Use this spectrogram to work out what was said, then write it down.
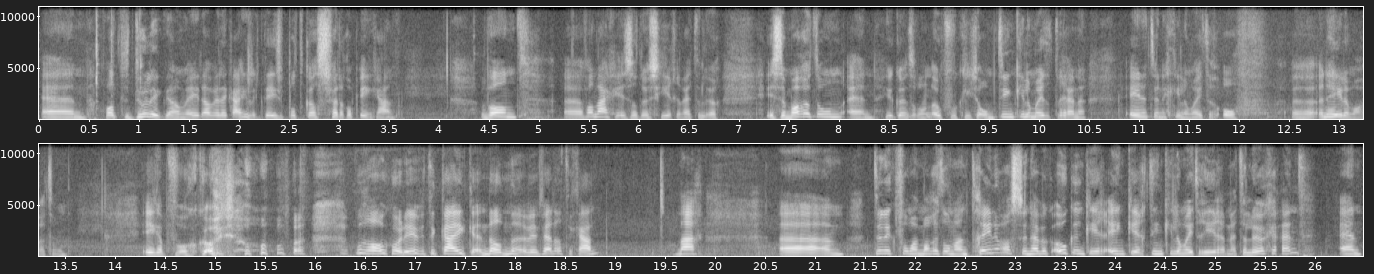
En wat bedoel ik daarmee? Daar wil ik eigenlijk deze podcast verder op ingaan. Want uh, vandaag is er dus hier in Etteleur is de marathon. En je kunt er dan ook voor kiezen om 10 kilometer te rennen, 21 kilometer of uh, een hele marathon. Ik heb ervoor gekozen om uh, vooral gewoon even te kijken en dan weer verder te gaan. Maar ehm, toen ik voor mijn marathon aan het trainen was, toen heb ik ook een keer één keer 10 kilometer hier in Etteleur gerend. En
